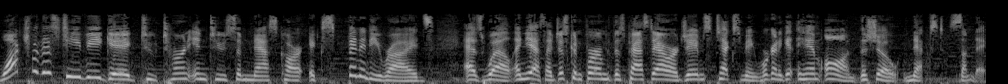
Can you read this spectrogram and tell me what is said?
Watch for this TV gig to turn into some NASCAR Xfinity rides as well. And yes, I just confirmed this past hour. James texted me. We're going to get him on the show next Sunday.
